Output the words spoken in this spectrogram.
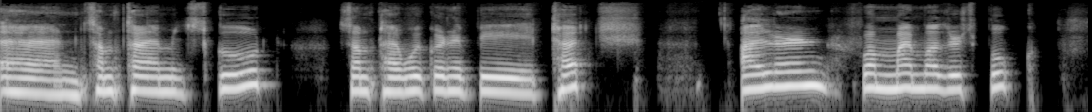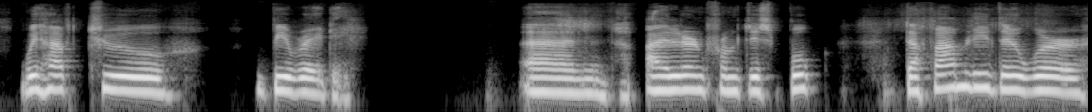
And sometimes it's good, Sometimes we're going to be touched. I learned from my mother's book, we have to be ready. And I learned from this book, the family, they were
